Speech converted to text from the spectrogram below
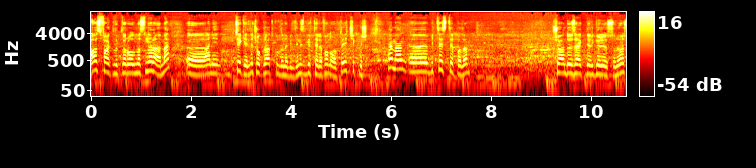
az farklılıklar olmasına rağmen e, hani tek elde çok rahat kullanabildiğiniz bir telefon ortaya çıkmış. Hemen e, bir test yapalım. Şu anda özellikleri görüyorsunuz.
